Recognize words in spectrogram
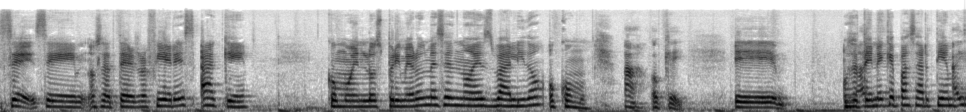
se, se, o sea, te refieres a que como en los primeros meses no es válido o cómo? Ah, ok. Eh, o sea, tiene que pasar tiempo. Hay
